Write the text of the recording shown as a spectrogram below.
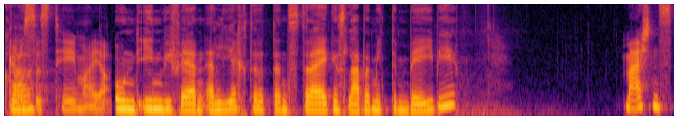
großes Thema, ja. Und inwiefern erleichtert dann das Tragen das Leben mit dem Baby? Meistens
